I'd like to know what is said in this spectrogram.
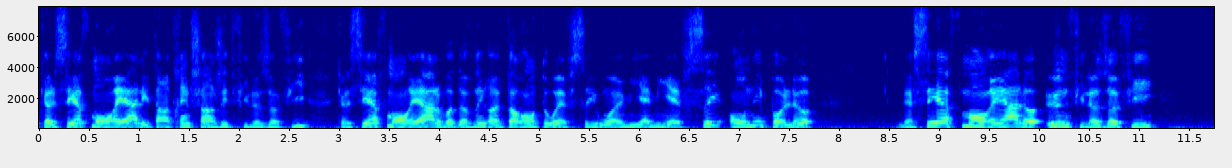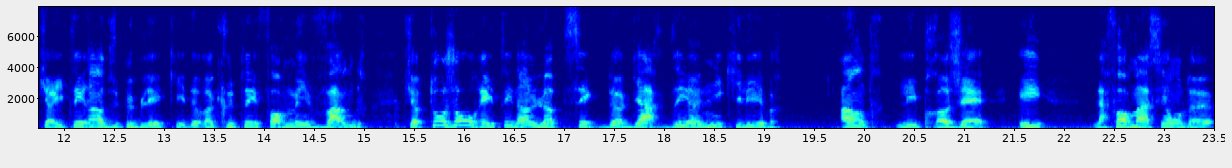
que le CF Montréal est en train de changer de philosophie, que le CF Montréal va devenir un Toronto FC ou un Miami FC. On n'est pas là. Le CF Montréal a une philosophie qui a été rendue publique, qui est de recruter, former, vendre, qui a toujours été dans l'optique de garder un équilibre entre les projets et la formation de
